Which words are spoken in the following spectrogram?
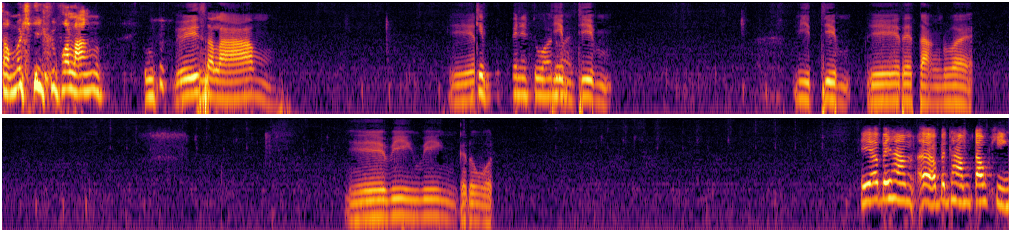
สามัคคีคือพลังเฮ้ยสลามเอ๊ะเก็บไปในตัวด้จิ้วมยจิ้มมีดจิ้มเย้ได้ตังค์ด้วยเย้วิ่งวิ่งกระโดด เฮ้ยเอาไปทำเออเอาไปทำเตาขิง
